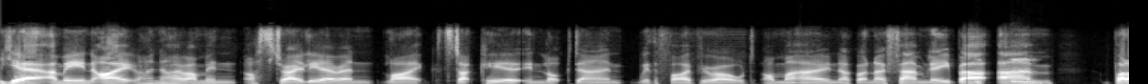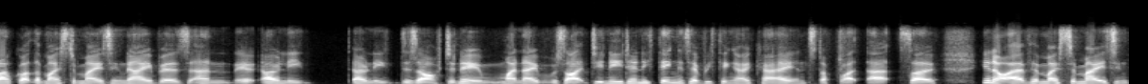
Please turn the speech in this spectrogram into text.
yeah, I mean, I I know I'm in Australia and like stuck here in lockdown with a five year old on my own. I've got no family, but mm-hmm. um, but I've got the most amazing neighbours. And it only only this afternoon, my neighbour was like, "Do you need anything? Is everything okay?" and stuff like that. So you know, I have the most amazing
